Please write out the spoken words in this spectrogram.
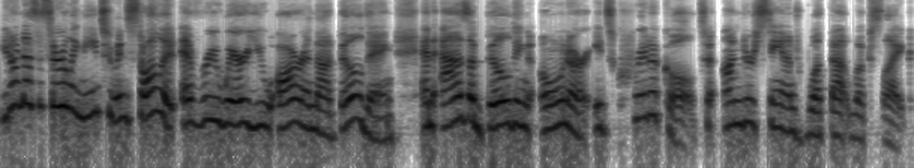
You don't necessarily need to install it everywhere you are in that building. And as a building owner, it's critical to understand what that looks like.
